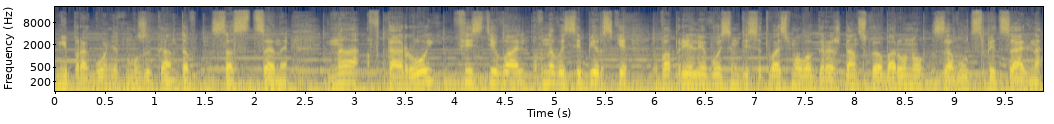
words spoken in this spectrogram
не прогонят музыкантов со сцены. На второй фестиваль в Новосибирске в апреле 88-го гражданскую оборону зовут специально,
